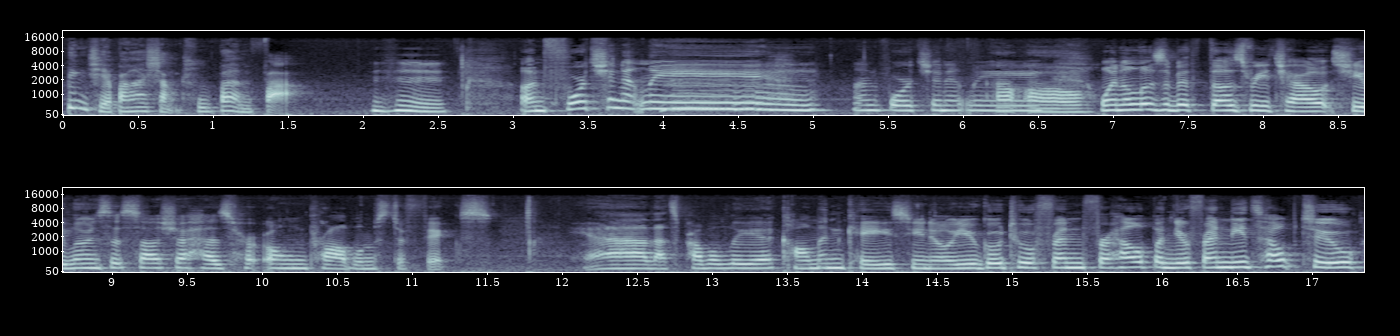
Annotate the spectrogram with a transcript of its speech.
并且帮她想出办法。 Unfortunately, unfortunately, Uh-oh. when Elizabeth does reach out, she learns that Sasha has her own problems to fix. Yeah, that's probably a common case. You know, you go to a friend for help and your friend needs help too.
